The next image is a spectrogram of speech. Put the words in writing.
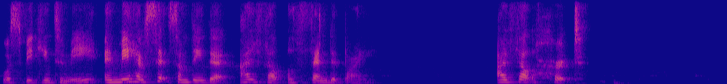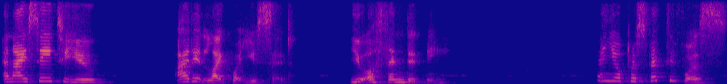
was speaking to me and may have said something that I felt offended by, I felt hurt. And I say to you, I didn't like what you said. You offended me. And your perspective was,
